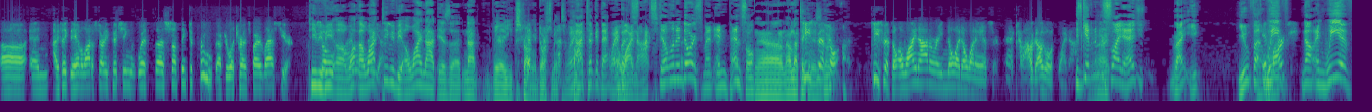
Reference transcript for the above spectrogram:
uh, and I think they have a lot of starting pitching with uh, something to prove after what transpired last year. TVV, So, uh, why, uh, why, say yes. TVV, a why not is a not very strong endorsement. Well, I took it that way, Uh, but why it's not? Still an endorsement in pencil. No, I don't know. I'm not taking T. this. Smith, though, T. Smith, though, a why not or a no, I don't want to answer. Eh, come on, I'll, I'll go with why not. He's giving him All the right. slight edge, right? You, you've uh, In we've- March? no, and we have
